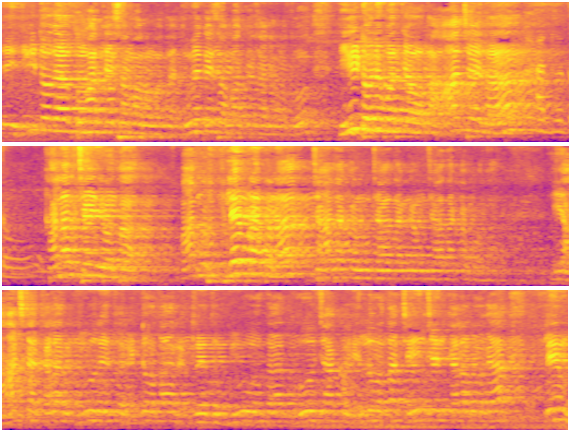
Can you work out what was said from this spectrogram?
ये हीट हो गया तुम्हारा कैसा मालूम होता है तुम्हें कैसा बात कैसा ना तो हीट होने पर क्या होता आँच है ना कलर चेंज होता बाद में फ्लेम रहता ना ज़्यादा कम ज़्यादा कम ज़्यादा कम होता ये आँच का कलर ब्लू रहे तो रेड होता रेड रहे तो ब्लू होता दो जाको येलो होता चेंज चेंज कलर हो गया फ्लेम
